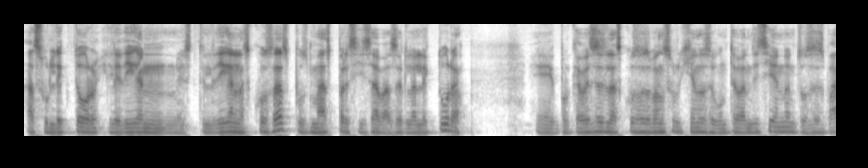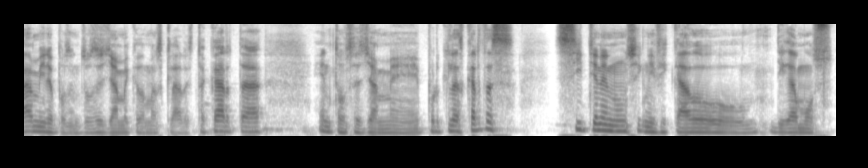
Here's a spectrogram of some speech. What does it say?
a su lector y le digan, este, le digan las cosas, pues más precisa va a ser la lectura. Eh, porque a veces las cosas van surgiendo según te van diciendo, entonces, va, ah, mira, pues entonces ya me quedó más clara esta carta, entonces ya me... Porque las cartas sí tienen un significado, digamos,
